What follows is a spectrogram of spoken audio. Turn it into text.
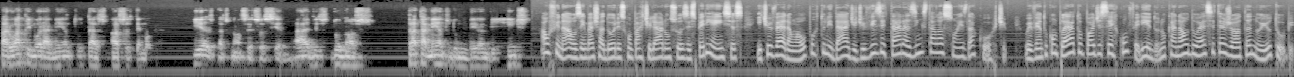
para o aprimoramento das nossas democracias, das nossas sociedades, do nosso tratamento do meio ambiente. Ao final, os embaixadores compartilharam suas experiências e tiveram a oportunidade de visitar as instalações da corte. O evento completo pode ser conferido no canal do STJ no YouTube.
